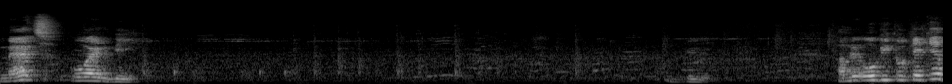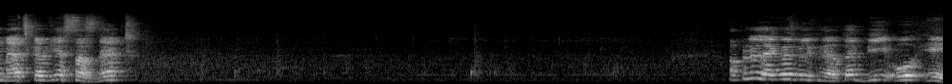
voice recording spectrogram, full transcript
मैच ओ एंड बी हमने ओ बी को क्या किया मैच कर दिया सच दैट अपने लैंग्वेज में लिखने होता है B O A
